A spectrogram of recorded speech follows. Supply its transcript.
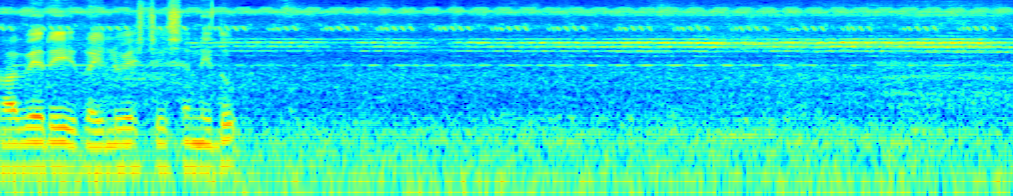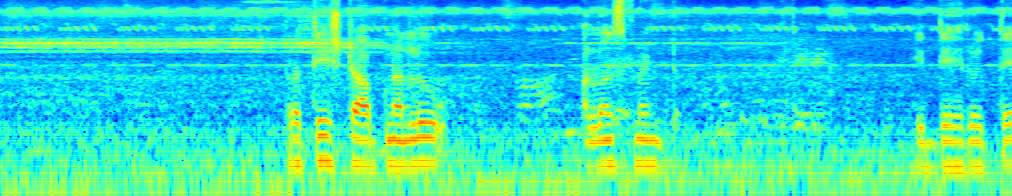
ಹಾವೇರಿ ರೈಲ್ವೆ ಸ್ಟೇಷನ್ ಇದು. ಪ್ರತಿ ಸ್ಟಾಪ್ನಲ್ಲೂ ಅನೌನ್ಸ್ಮೆಂಟ್ ಇದ್ದೇ ಇರುತ್ತೆ.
